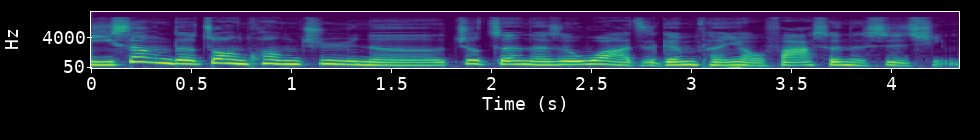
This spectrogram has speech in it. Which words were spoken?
以上的状况剧呢，就真的是袜子跟朋友发生的事情。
